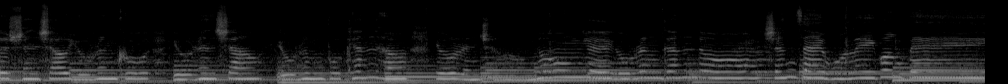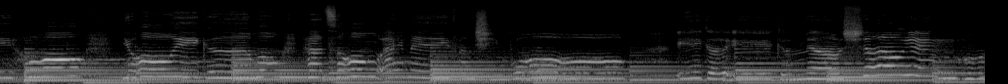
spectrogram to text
的喧嚣，有人哭，有人笑，有人不看好，有人嘲弄，也有人感动。现在我泪光背后，有一个梦，它从来没放弃我。一个一个渺小萤火，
